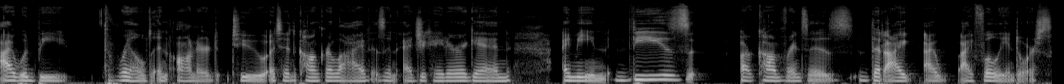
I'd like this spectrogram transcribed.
I would be thrilled and honored to attend Conquer Live as an educator again. I mean, these are conferences that I, I I fully endorse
